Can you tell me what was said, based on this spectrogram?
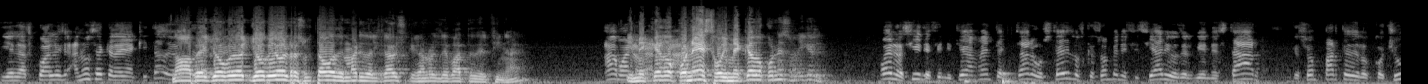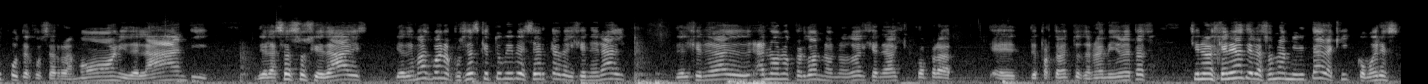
y en las cuales, a no ser que la hayan quitado. No, a ver, yo veo, yo veo el resultado de Mario Delgado que ganó el debate del final. Ah, y me quedo con eso, y me quedo con eso, Miguel. Bueno, sí, definitivamente. Claro, ustedes los que son beneficiarios del bienestar, que son parte de los cochupos de José Ramón y de Andy, de las sociedades, y además, bueno, pues es que tú vives cerca del general, del general, ah, no, no, perdón, no, no, no el general que compra eh, departamentos de 9 millones de pesos, sino el general de la zona militar, aquí, como eres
